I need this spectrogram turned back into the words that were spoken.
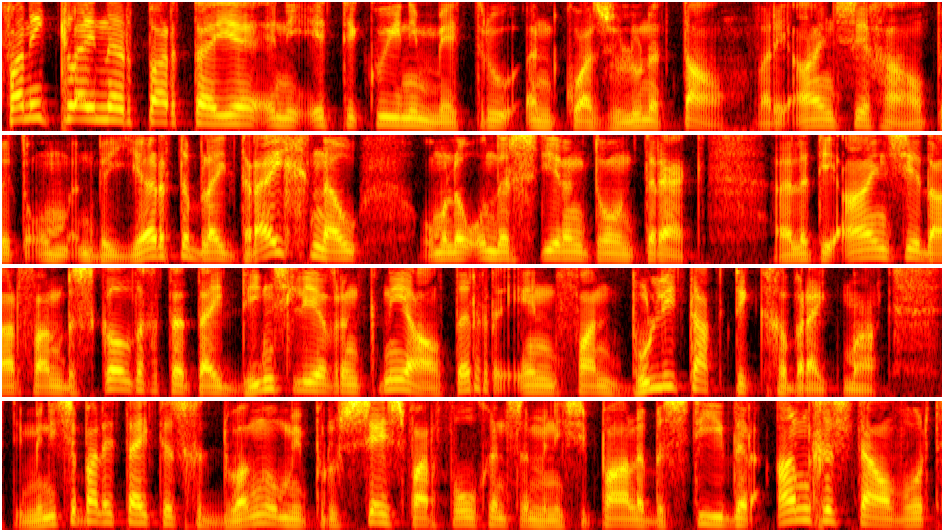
Van die kleiner partye in die eThekwini Metro in KwaZulu-Natal wat die ANC gehelp het om in beheer te bly, dreig nou om hulle ondersteuning te onttrek. Hulle het die ANC daarvan beskuldig dat hy dienslewering kniehalter en van boelietaktiek gebruik maak. Die munisipaliteit is gedwing om die proses waar volgens 'n munisipale bestuurder aangestel word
